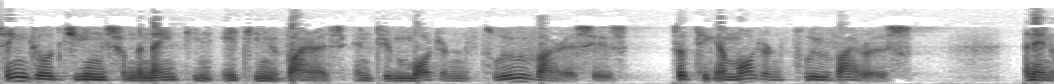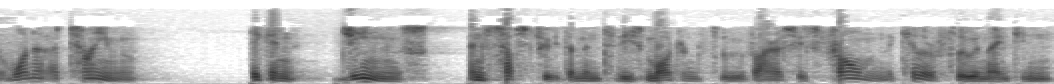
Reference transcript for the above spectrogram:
single genes from the 1918 virus into modern flu viruses. So take a modern flu virus, and then one at a time, taking genes and substitute them into these modern flu viruses from the killer flu in 19,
